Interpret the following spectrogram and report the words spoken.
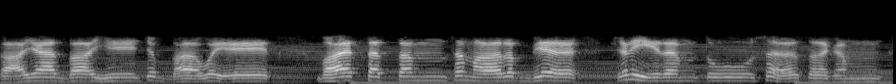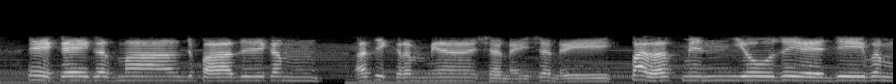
कायाद्बाह्ये च भावयेत् समारभ्य शरीरं तु सहस्रकम् एकैकस्मात् जपादेकम् अतिक्रम्य शनै शनै परस्मिन् योजये जीवम्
